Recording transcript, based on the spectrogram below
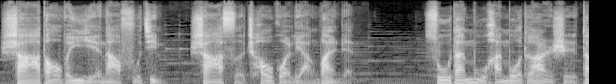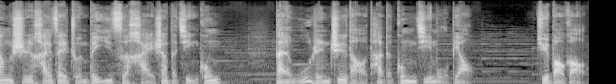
杀到维也纳附近，杀死超过两万人。苏丹穆罕默德二世当时还在准备一次海上的进攻，但无人知道他的攻击目标。据报告，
